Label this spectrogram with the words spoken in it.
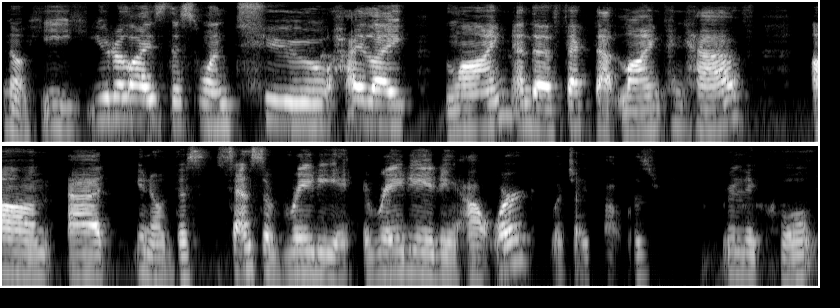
no, he utilized this one to highlight line and the effect that line can have um, at, you know, this sense of radi radiating outward, which I thought was really cool.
